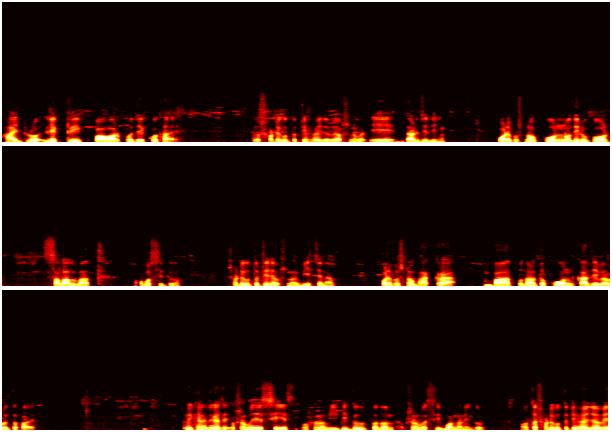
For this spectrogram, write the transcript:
হাইড্রো ইলেকট্রিক পাওয়ার প্রজেক্ট কোথায়? তো সঠিক উত্তরটি হয়ে যাবে অপশন নাম্বার এ, দার্জিলিং। পরের প্রশ্ন, কোন নদীর উপর সালাল বাঁধ অবস্থিত? সঠিক উত্তরটি হচ্ছে অপশন নাম্বার বি, চেনাব। পরের প্রশ্ন, ভাকরা বাঁধ প্রধানত কোন কাজে ব্যবহৃত হয়? তো এখানে দেখা যায় অপশন নম্বর এ, সেচ, অপশন নম্বর বি, বিদ্যুৎ উৎপাদন, অপশন নম্বর সি, বন্যা নিয়ন্ত্রণ। অর্থাৎ সঠিক উত্তরটি হয়ে যাবে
